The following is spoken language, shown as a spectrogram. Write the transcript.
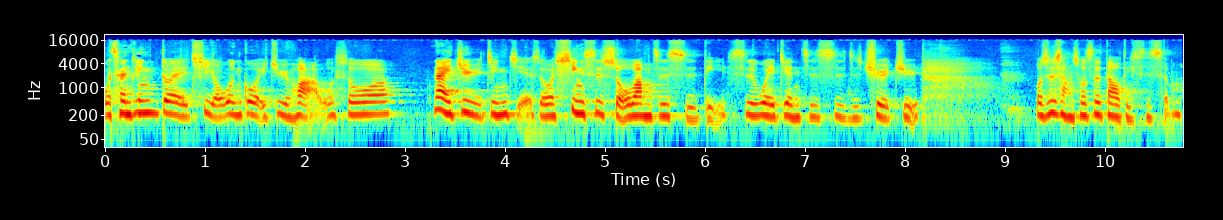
我曾经对契友问过一句话，我说那一句经节说：“信是所望之实底，是未见之事之确据。”我是想说，这到底是什么？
